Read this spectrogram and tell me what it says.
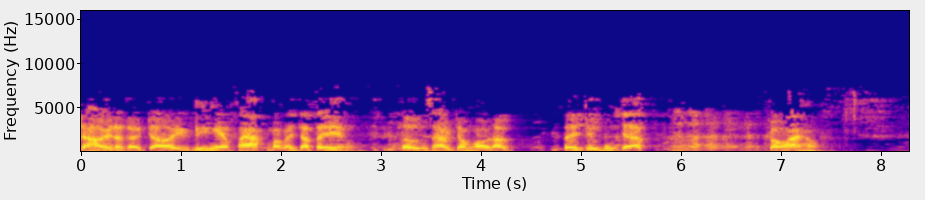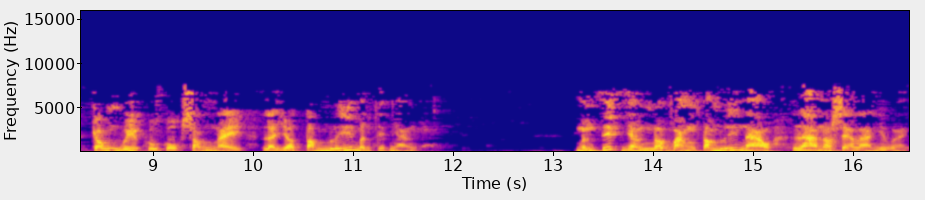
Trời đất ơi, trời, Đi nghe Pháp mà phải trả tiền. Tưởng sao cho ngồi đó, Tê chân muốn chết. Có phải không? Công việc của cuộc sống này Là do tâm lý mình tiếp nhận. Mình tiếp nhận nó bằng tâm lý nào Là nó sẽ là như vậy.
